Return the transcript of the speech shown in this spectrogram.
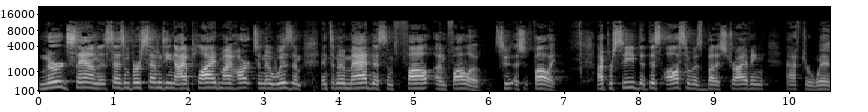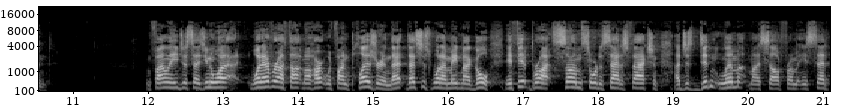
nerd sound. And it says in verse 17, I applied my heart to know wisdom and to know madness and, fo- and follow, uh, folly. I perceived that this also is but a striving after wind. And finally, he just says, you know what? Whatever I thought my heart would find pleasure in, that, that's just what I made my goal. If it brought some sort of satisfaction, I just didn't limit myself from it. He said,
